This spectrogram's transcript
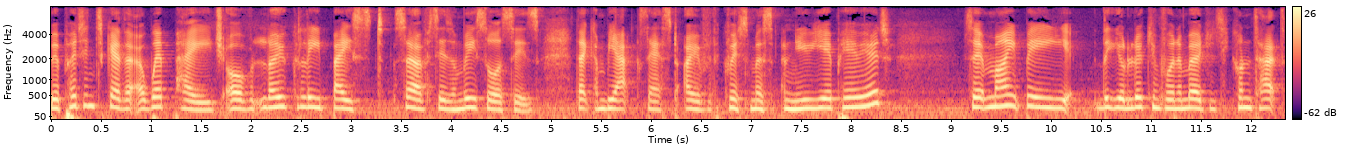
we're putting together a web page of locally based services and resources that can be accessed over the Christmas and New Year period. So it might be that you're looking for an emergency contact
